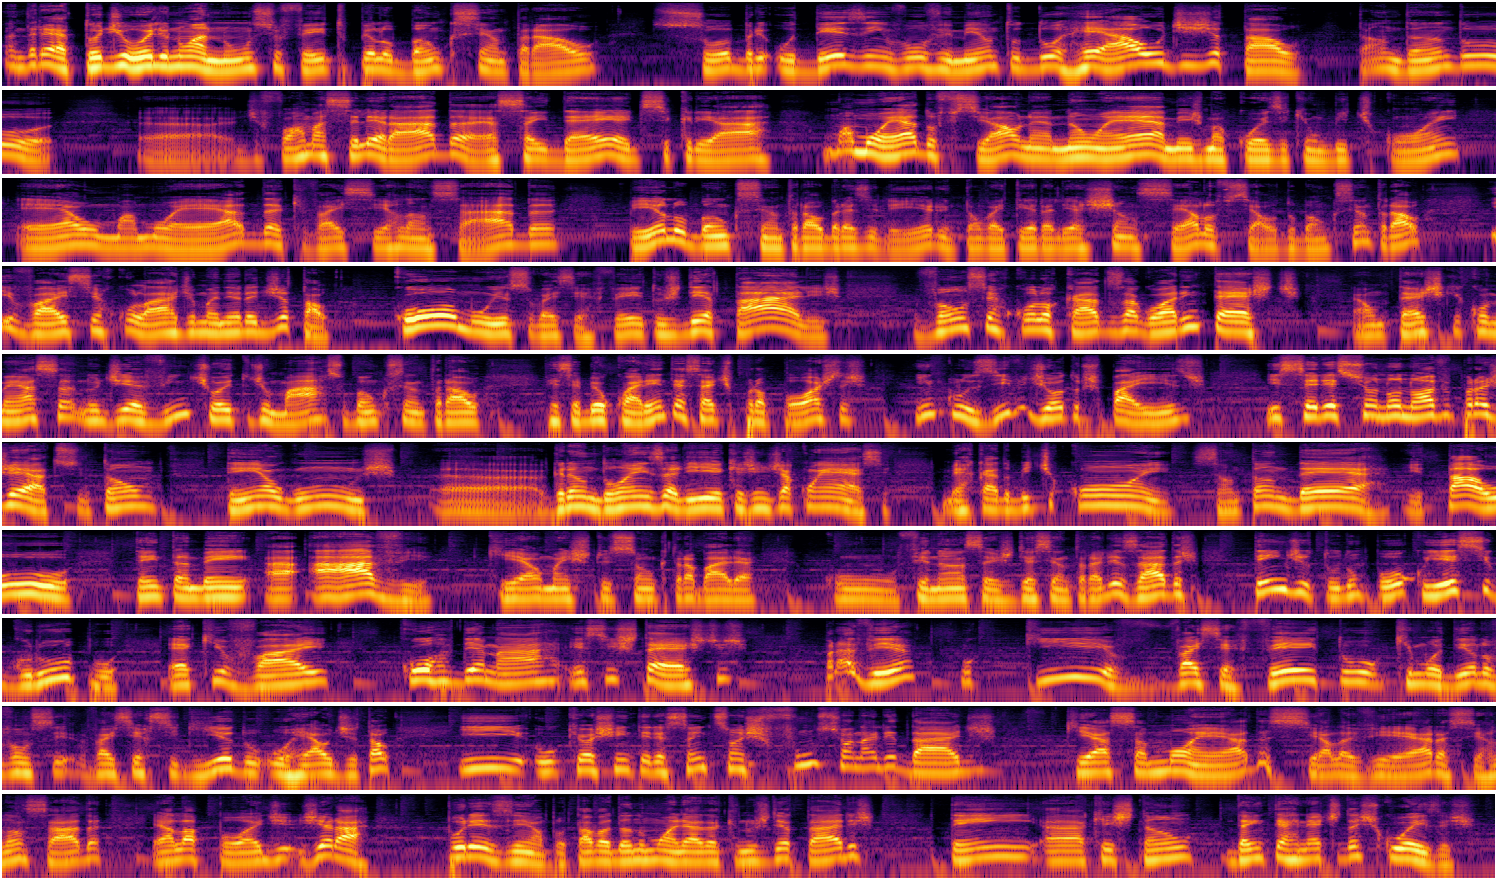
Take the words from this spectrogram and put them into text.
André, estou de olho no anúncio feito pelo Banco Central sobre o desenvolvimento do real digital. Está andando uh, de forma acelerada essa ideia de se criar uma moeda oficial, né? Não é a mesma coisa que um Bitcoin, é uma moeda que vai ser lançada pelo Banco Central Brasileiro, então vai ter ali a chancela oficial do Banco Central e vai circular de maneira digital. Como isso vai ser feito, os detalhes vão ser colocados agora em teste. É um teste que começa no dia 28 de março. O Banco Central recebeu 47 propostas, inclusive de outros países, e selecionou nove projetos. Então, tem alguns uh, grandões ali que a gente já conhece: Mercado Bitcoin, Santander, Itaú, tem também a, a AVE, que é uma instituição que trabalha com finanças descentralizadas, tem de tudo um pouco, e esse grupo é que vai coordenar esses testes para ver o que vai ser feito, que modelo vão ser, vai ser seguido, o real digital. E o que eu achei interessante são as funcionalidades que essa moeda, se ela vier a ser lançada, ela pode gerar. Por exemplo, estava dando uma olhada aqui nos detalhes, tem a questão da internet das coisas.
